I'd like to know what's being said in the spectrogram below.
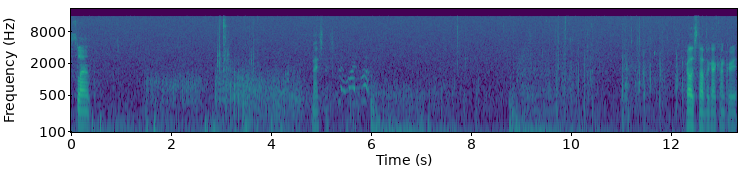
Slant. Nice, nice. Probably stop the guy concrete.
